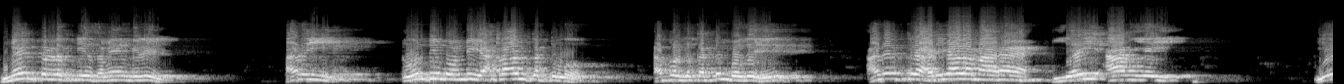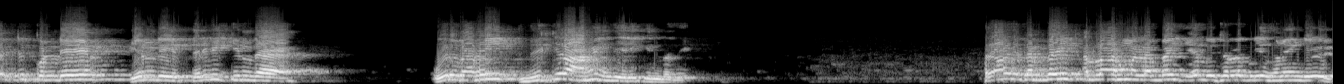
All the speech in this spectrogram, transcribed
மேற்கொள்ளக்கூடிய சமயங்களில் அதை உறுதி கொண்டு எஹ்ராம் கட்டுவோம். அப்பொழுது கட்டும்போது அதற்கு அடையாளமாக இறை ஆணையை ஏற்றுக்கொண்டேன் என்று தெரிவிக்கின்ற ஒரு வகை திக்ராக இங்கு இருக்கின்றது. அதாவது லப்பை அல்லாஹும் லப்பை என்று சொல்லக்கூடிய சமயங்களில்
